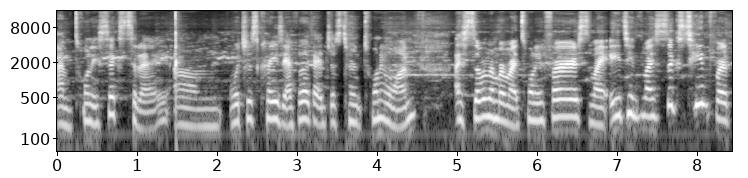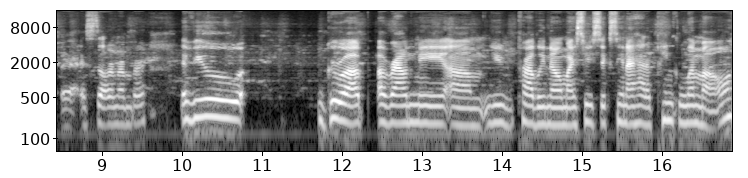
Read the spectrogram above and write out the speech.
I'm 26 today, um, which is crazy. I feel like I just turned 21. I still remember my 21st, my 18th, my 16th birthday. I still remember. If you grew up around me, um, you probably know my Sweet 16. I had a pink limo,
